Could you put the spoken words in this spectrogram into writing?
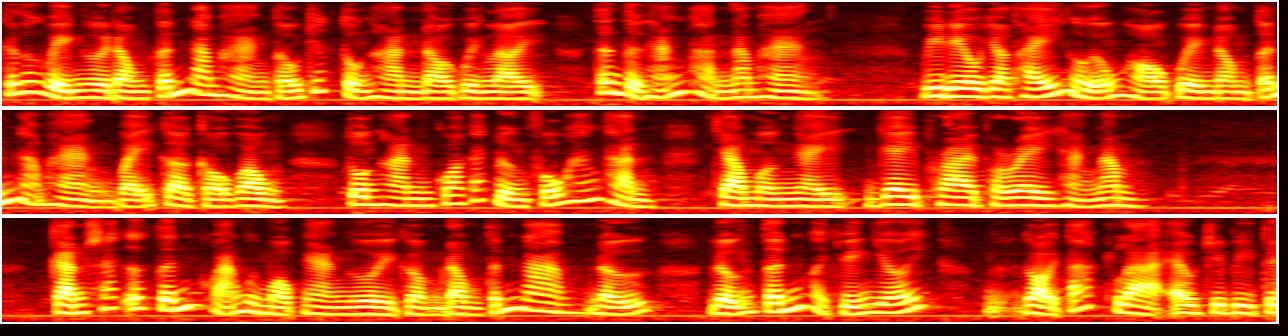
Kính thưa quý vị, người đồng tính Nam Hàn tổ chức tuần hành đòi quyền lợi, tin từ Hán Thành Nam Hàn. Video cho thấy người ủng hộ quyền đồng tính Nam Hàn vẫy cờ cầu vồng, tuần hành qua các đường phố Hán Thành, chào mừng ngày Gay Pride Parade hàng năm. Cảnh sát ước tính khoảng 11.000 người gồm đồng tính nam, nữ, lưỡng tính và chuyển giới, gọi tắt là LGBT,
